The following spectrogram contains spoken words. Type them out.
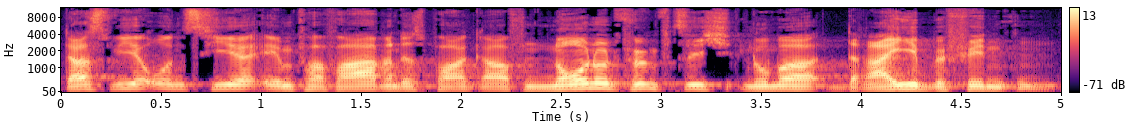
dass wir uns hier im Verfahren des § 59 Nr. 3 befinden.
